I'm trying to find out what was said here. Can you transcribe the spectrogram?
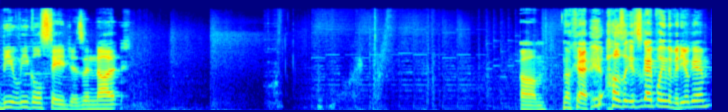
be legal stages and not um okay i was like is this guy playing the video game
